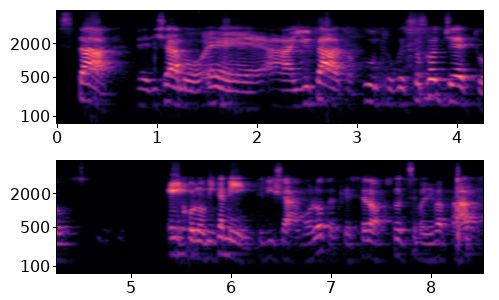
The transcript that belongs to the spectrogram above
sta, eh, diciamo, eh, ha aiutato appunto questo progetto economicamente, diciamolo, perché se no non si poteva fare,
